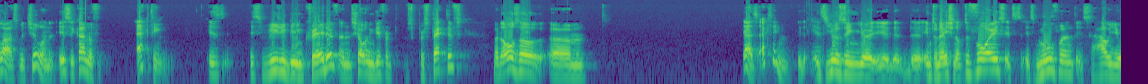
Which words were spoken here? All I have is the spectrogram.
class with children is a kind of acting. is is really being creative and showing different perspectives, but also. Um, yeah, it's acting. It, It's using your, your the, the intonation of the voice. It's it's movement. It's how you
